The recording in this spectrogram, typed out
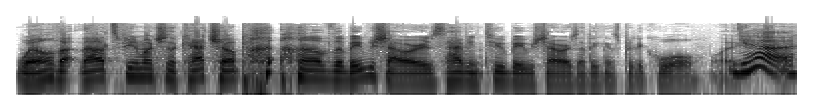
Well, that that's pretty much the catch up of the baby showers. Having two baby showers, I think, is pretty cool. Like, yeah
